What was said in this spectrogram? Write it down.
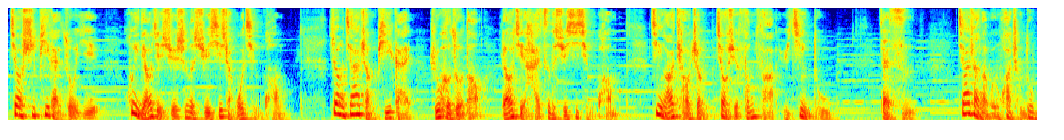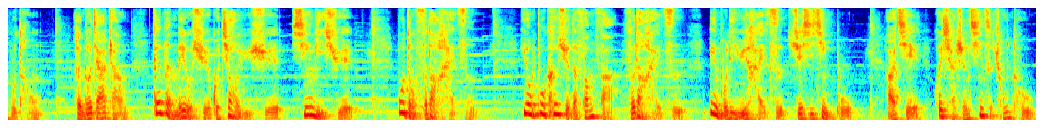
教师批改作业会了解学生的学习掌握情况，让家长批改如何做到了解孩子的学习情况，进而调整教学方法与进度。再次，家长的文化程度不同。很多家长根本没有学过教育学、心理学，不懂辅导孩子，用不科学的方法辅导孩子，并不利于孩子学习进步，而且会产生亲子冲突。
